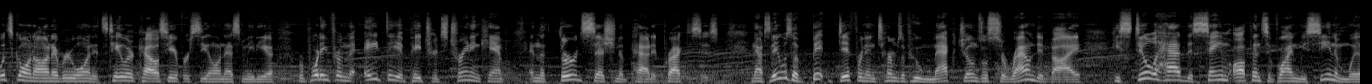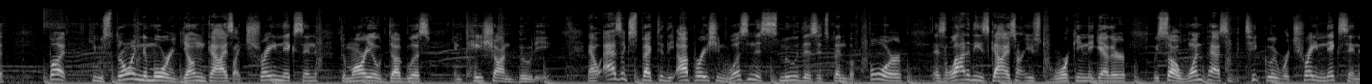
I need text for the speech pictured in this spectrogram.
What's going on, everyone? It's Taylor Kyles here for CLNS Media, reporting from the eighth day of Patriots training camp and the third session of padded practices. Now, today was a bit different in terms of who Mac Jones was surrounded by. He still had the same offensive line we've seen him with, but he was throwing to more young guys like Tre Nixon, Demario Douglas, and Kayshon Boutte. Now, as expected, the operation wasn't as smooth as it's been before, as a lot of these guys aren't used to working together. We saw one pass in particular where Tre Nixon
